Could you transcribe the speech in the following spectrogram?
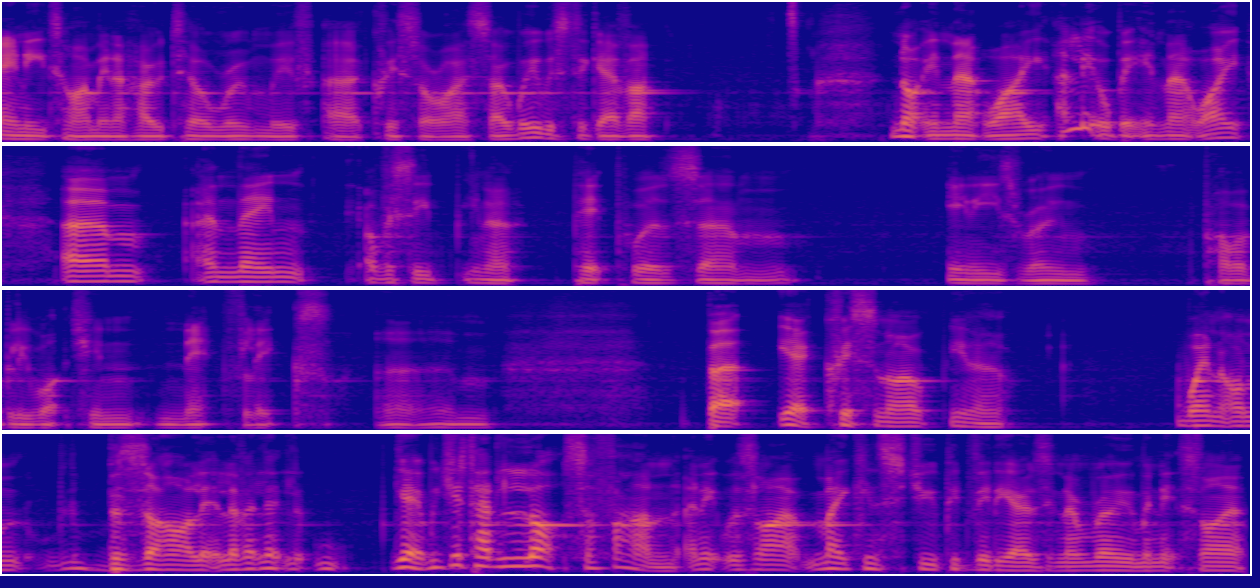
any time in a hotel room with uh, Chris or I. So we was together, not in that way, a little bit in that way. Um, and then obviously, you know, Pip was um, in his room, probably watching Netflix. Um, but yeah, Chris and I, you know, went on bizarre little, little, yeah, we just had lots of fun, and it was like making stupid videos in a room, and it's like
